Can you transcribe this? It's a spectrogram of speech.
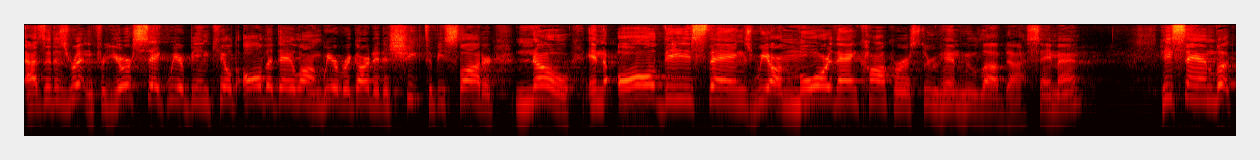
As it is written, For your sake we are being killed all the day long. We are regarded as sheep to be slaughtered. No, in all these things we are more than conquerors through him who loved us. Amen. He's saying, look,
